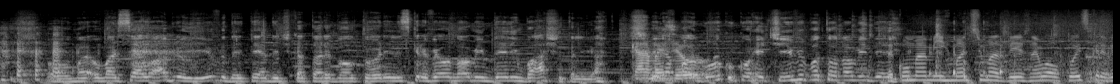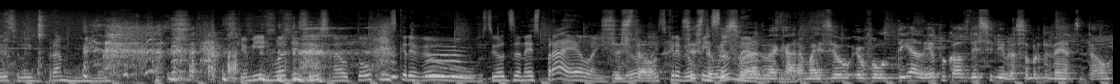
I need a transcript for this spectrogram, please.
O, Mar- o Marcelo abre o livro, daí tem a dedicatória do autor e ele escreveu o nome dele embaixo, tá ligado? Cara, ele mas eu- apagou com o corretivo e botou o nome É dele. como a minha irmã disse uma vez, né? O autor escreveu esse livro pra mim, né? Porque minha irmã diz isso, né? O Tolkien escreveu O Senhor dos Anéis pra ela, entendeu? estão, Ela escreveu vocês estão me pensando zoando, né, cara? Mas eu, eu voltei a ler por causa desse livro, A Sombra do Vento. Então,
